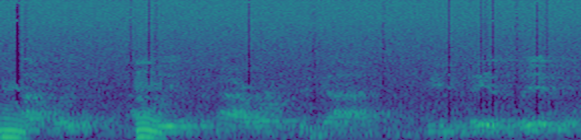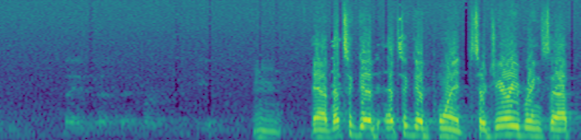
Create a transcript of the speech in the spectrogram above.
Mm. Mm. Mm. Yeah, that's a good that's a good point. So Jerry brings up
